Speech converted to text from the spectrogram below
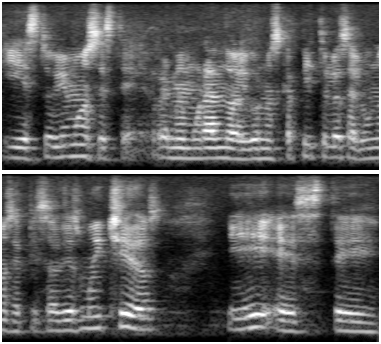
y estuvimos este, rememorando algunos capítulos, algunos episodios muy chidos. Y este,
